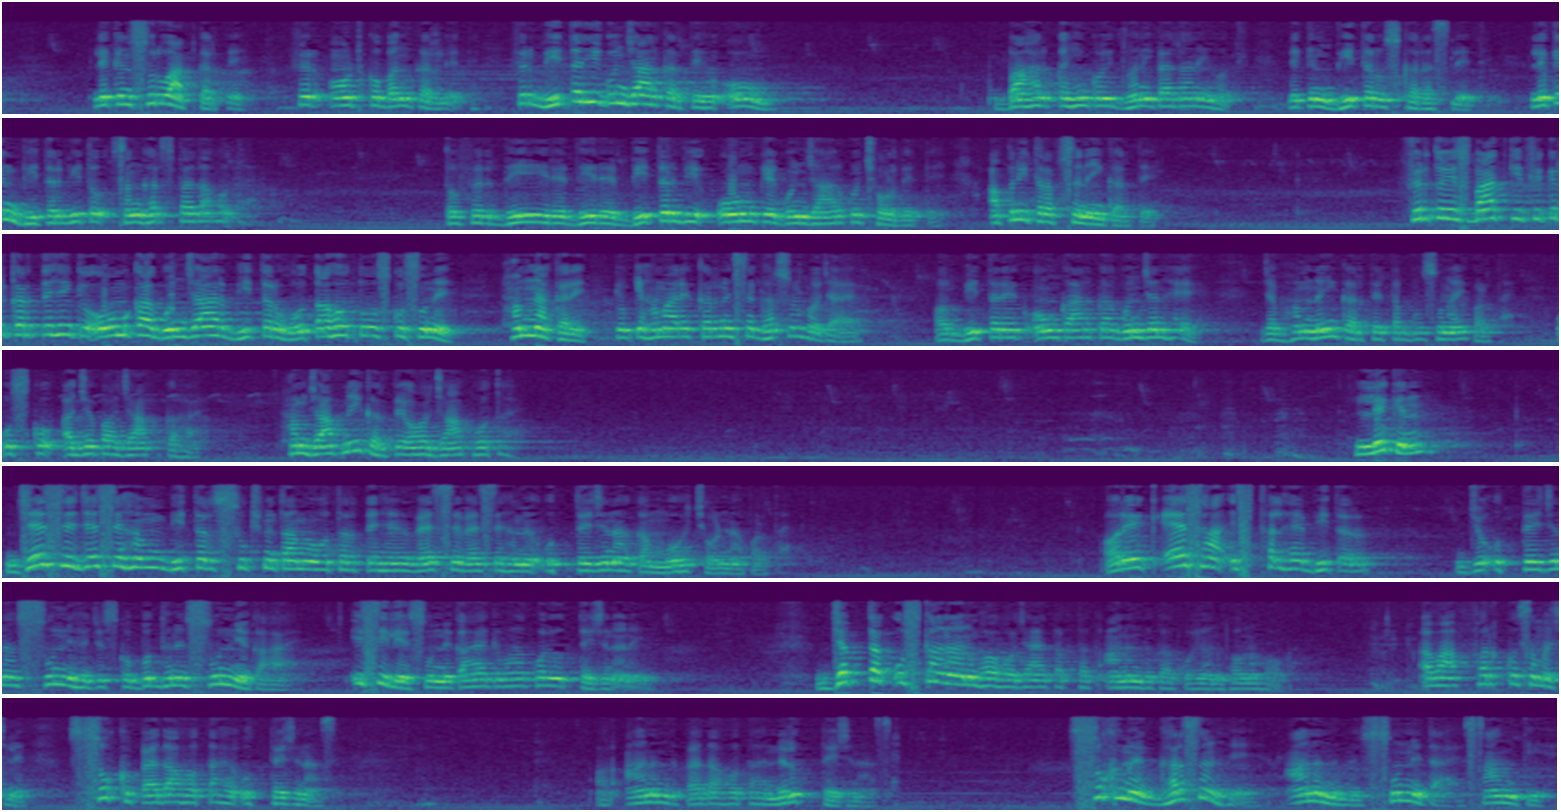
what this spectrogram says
लेकिन शुरुआत करते फिर ओंठ को बंद कर लेते फिर भीतर ही गुंजार करते हैं। ओम। बाहर कहीं कोई ध्वनि पैदा नहीं होती। लेकिन भीतर उसका रस लेते लेकिन भीतर भी तो संघर्ष पैदा होता है। तो फिर धीरे धीरे भीतर भी ओम के गुंजार को छोड़ देते अपनी तरफ़ से नहीं करते। फिर तो इस बात की फ़िक्र करते हैं कि ओम का गुंजार भीतर होता हो तो उसको सुने। हम ना करें, क्योंकि हमारे करने से घर्षण हो जाए। और भीतर एक ओंकार का गुंजन है। जब हम नहीं करते, तब वो सुनाई पड़ता है। उसको अजबा जाप कहा है। हम जाप नहीं करते, और जाप होता है। लेकिन जैसे जैसे हम भीतर सूक्ष्मता में उतरते हैं, वैसे वैसे हमें उत्तेजना का मोह छोड़ना पड़ता है। और एक ऐसा स्थल है भीतर जो उत्तेजना शून्य है, जिसको बुद्ध ने शून्य कहा है। इसीलिए शून्य कहा है कि वहाँ कोई उत्तेजना नहीं जब तक उसका ना अनुभव हो जाए, तब तक आनंद का कोई अनुभव ना होगा। अब आप फ़र्क को समझ लें। सुख पैदा होता है उत्तेजना से। और आनंद पैदा होता है निरुत्तेजना से। सुख में घर्षण है, आनंद में शून्यता है, शांति है।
